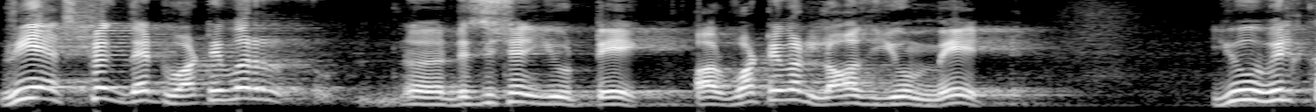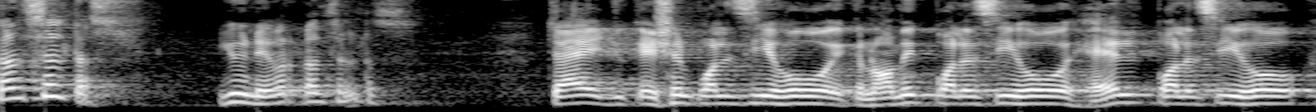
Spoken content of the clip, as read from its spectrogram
we expect that whatever decision you take और whatever laws you made you will consult us you never consult us चाहे एजुकेशन पॉलिसी हो इकोनॉमिक पॉलिसी हो हेल्थ पॉलिसी हो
